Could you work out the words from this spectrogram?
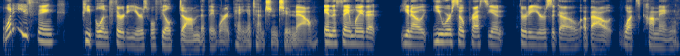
What do you think people in 30 years will feel dumb that they weren't paying attention to now? In the same way that, you know, you were so prescient 30 years ago about what's coming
